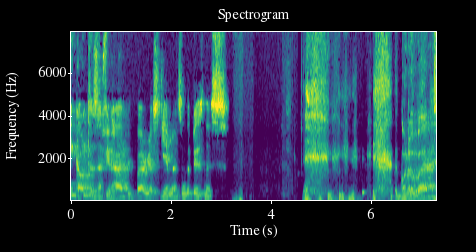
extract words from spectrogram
encounters have you had with various gamers in the business? Good or bad?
